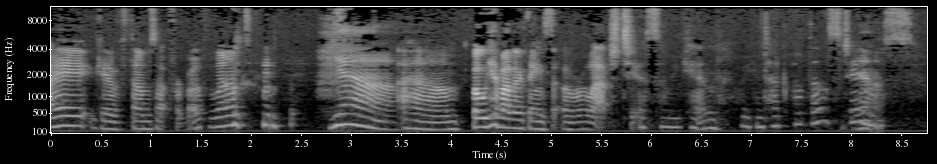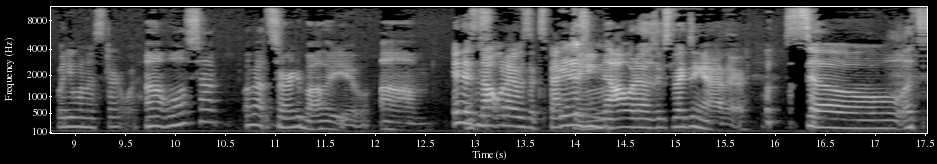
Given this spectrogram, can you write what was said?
I give thumbs up for both of them. Yeah. um, but we have other things that overlap too, so we can we can talk about those too. Yes. What do you want to start with? Uh, well, let's talk about Sorry to Bother You. Um, It is It's- not what I was expecting. It is not what I was expecting either. so let's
